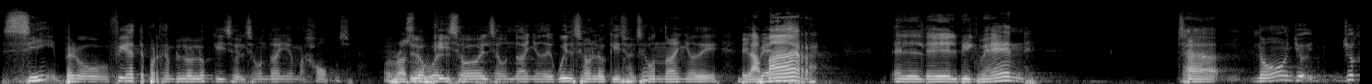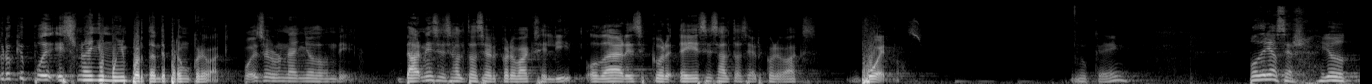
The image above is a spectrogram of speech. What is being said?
Sí, pero fíjate, por ejemplo, lo que hizo el segundo año de Mahomes. Russell lo que Wilson. hizo el segundo año de Wilson, lo que hizo el segundo año de Big Lamar, el del Big Ben. O sea, no, yo, yo creo que puede- es un año muy importante para un coreback. Puede ser un año donde dan ese salto a ser corebacks elite o dar ese, core- ese salto a ser corebacks buenos. Ok. Podría ser. Yo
